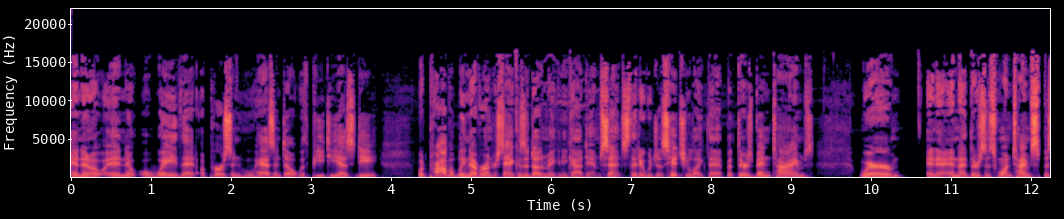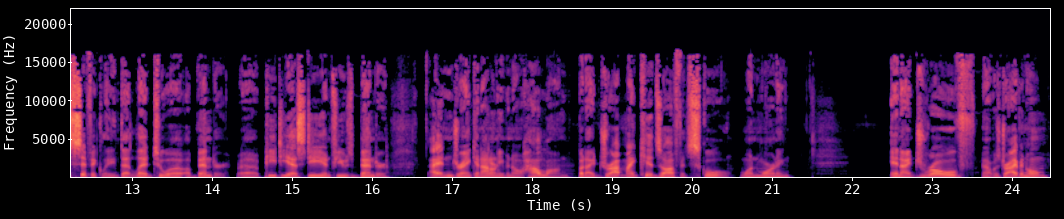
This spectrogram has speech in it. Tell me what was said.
and in a, in a way that a person who hasn't dealt with PTSD would probably never understand because it doesn't make any goddamn sense that it would just hit you like that. But there's been times where and and there's this one time specifically that led to a, a bender, uh, a PTSD infused bender. I hadn't drank and I don't even know how long, but I dropped my kids off at school one morning, and I drove. I was driving home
